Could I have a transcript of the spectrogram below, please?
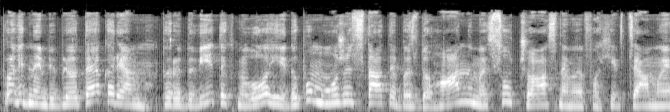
Провідним бібліотекарям передові технології допоможуть стати бездоганними сучасними фахівцями.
